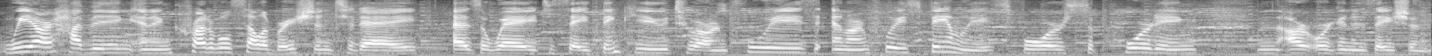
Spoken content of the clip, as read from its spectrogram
We are having an incredible celebration today as a way to say thank you to our employees and our employees' families for supporting our organization.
